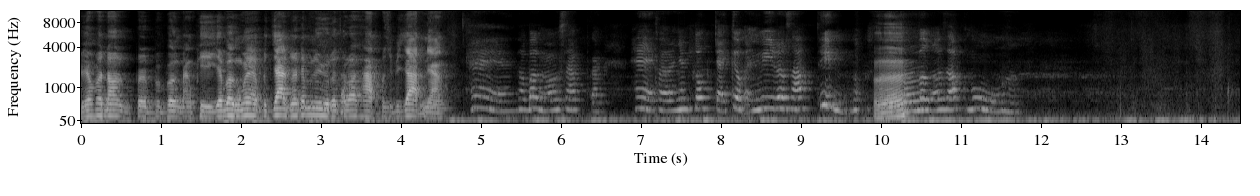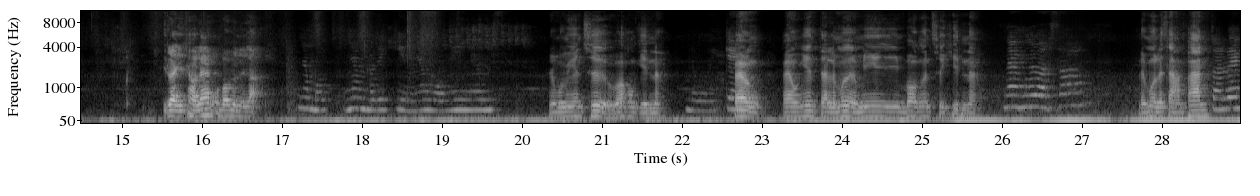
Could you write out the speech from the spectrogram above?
เดี๋ยวไปนอนไปไปเบิ่งนางผีอย่าเบิ่งแม่เป็นญาติเพื่อนได้มันอยู่ในโทรทัศน์มันจะเป็นญาติหยังแห่เขาเบิ่งเอาซับกันแห่เขายังตกใจเกือบอันวีโทรศัพท์ทิ้งเออเบิ่งเอาซับหมู่ค่ะอีไรอีเท่าแรกก็บ่มันเลยละยังบ่ยังบ่ได้กินยังบ่มีเงินยังบ่มีเงินซื้อว่าของกินนะโดยเก่งไปโรงไปโรงเรียนแต่ละมื้อมีบ่เงินซื้อกินนะแม่มื้อละซ้แล้วมื้อละ3,000ำตะแรง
